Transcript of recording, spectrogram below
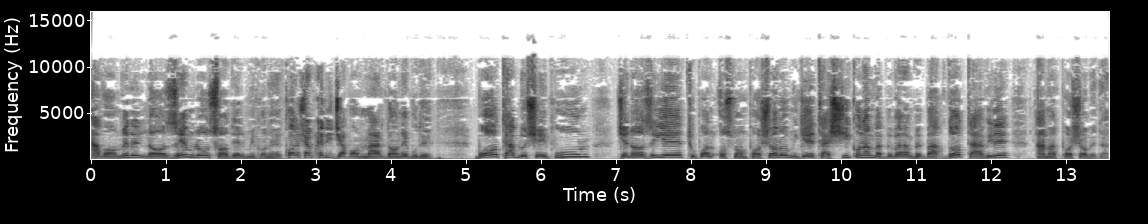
اوامر لازم رو صادر می‌کنه. کارش هم خیلی جوان مردانه بوده. با تبل و شیپور جنازه توپال عثمان پاشا رو میگه تشییع کنم و ببرم به بغداد تحویل احمد پاشا بدم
